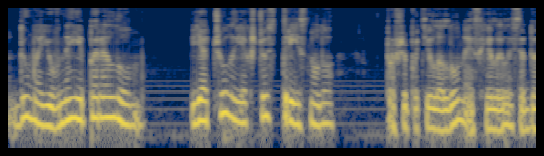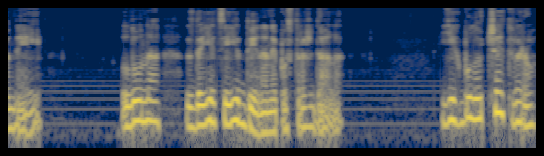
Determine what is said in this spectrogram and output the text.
Думаю, в неї перелом. Я чула, як щось тріснуло, прошепотіла Луна і схилилася до неї. Луна, здається, єдина не постраждала. Їх було четверо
